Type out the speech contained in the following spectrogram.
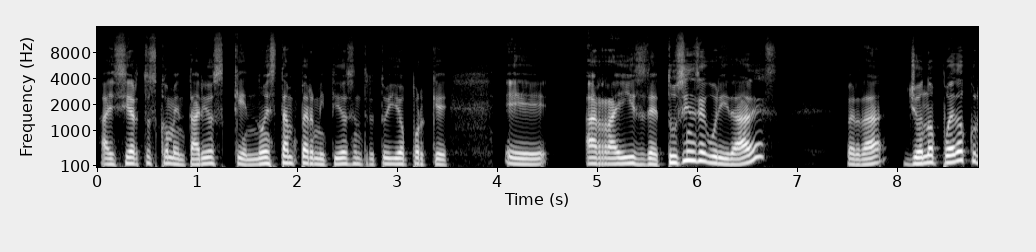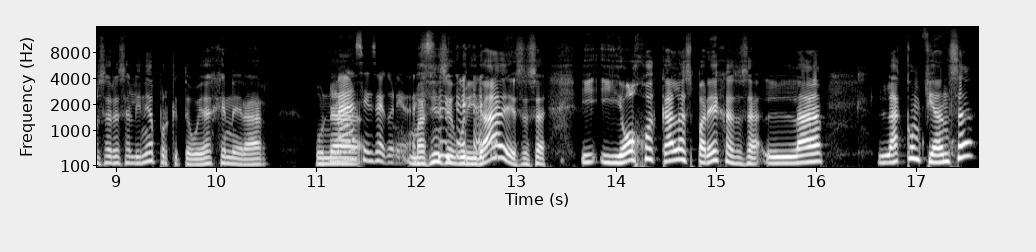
Hay ciertos comentarios que no están permitidos entre tú y yo porque eh, a raíz de tus inseguridades, ¿verdad? Yo no puedo cruzar esa línea porque te voy a generar una... Más inseguridades. Más inseguridades, o sea, y, ojo acá las parejas, o sea, la, la confianza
